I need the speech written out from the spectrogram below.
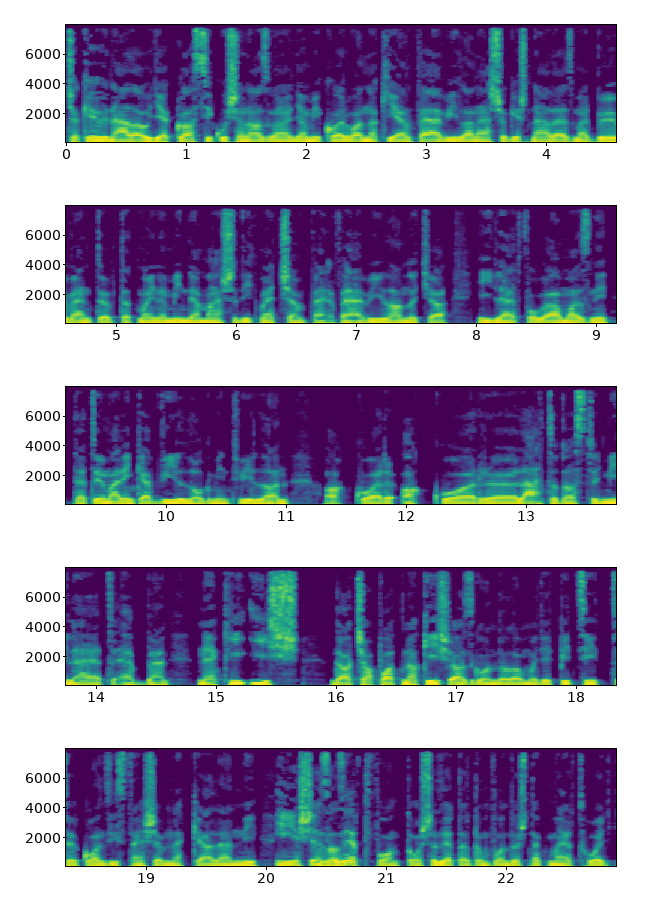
csak ő nála ugye klasszikusan az van, hogy amikor vannak ilyen felvillanások, és nála ez már bőven több, tehát majdnem minden második meccsen felvillan, hogyha így lehet fogalmazni, tehát ő már inkább villog, mint villan, akkor, akkor látod azt, hogy mi lehet ebben. Neki is, de a csapatnak is azt gondolom, hogy egy picit konzisztensebbnek kell lenni, és ez azért fontos, azért tartom fontosnak, mert hogy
